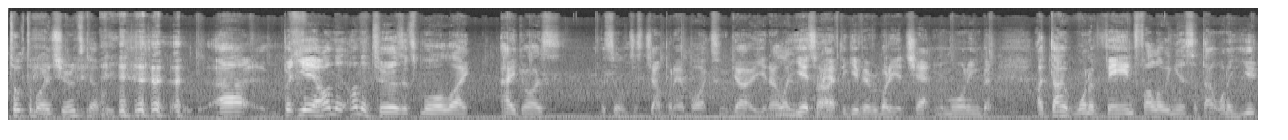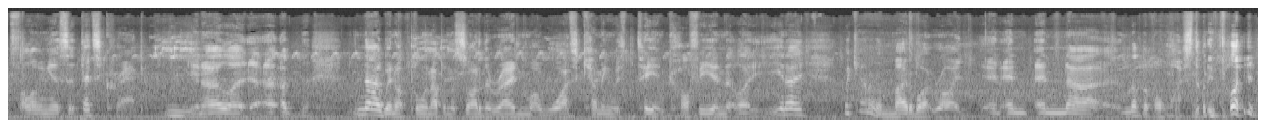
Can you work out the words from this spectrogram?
talk to my insurance company. Uh, but yeah, on the on the tours, it's more like, hey guys, let's all just jump on our bikes and go. You know, like yes, I have to give everybody a chat in the morning, but I don't want a van following us. I don't want a Ute following us. That's crap. You know, like uh, uh, no, we're not pulling up on the side of the road, and my wife's coming with tea and coffee, and like you know, we're going on a motorbike ride, and and and uh, not that my wife's not invited.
